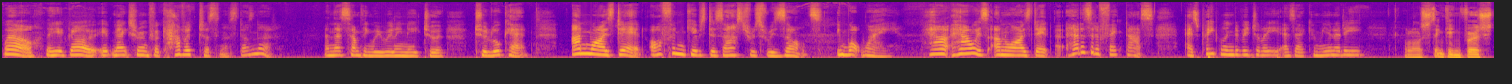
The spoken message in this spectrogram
Well, there you go. It makes room for covetousness, doesn't it? And that's something we really need to, to look at. Unwise debt often gives disastrous results. In what way? How, how is unwise debt, how does it affect us as people individually, as our community? Well, I was thinking first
